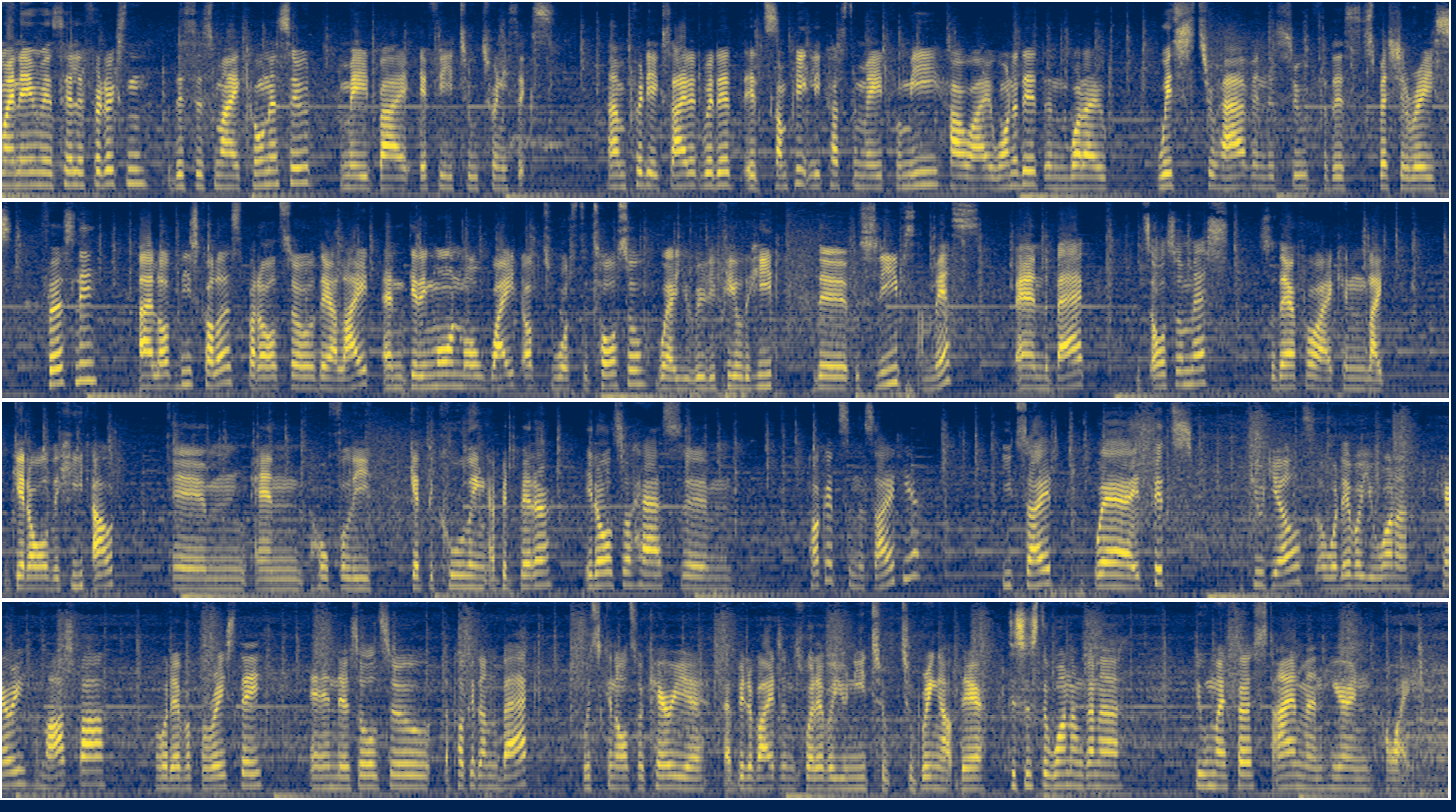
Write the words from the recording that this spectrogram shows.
My name is Helle Frederiksen. This is my Kona suit made by FE226. I'm pretty excited with it. It's completely custom made for me, how I wanted it and what I wish to have in this suit for this special race. Firstly, I love these colors, but also they are light and getting more and more white up towards the torso where you really feel the heat. The, the sleeves are mess and the back, it's also mess. So therefore I can like get all the heat out um, and hopefully get the cooling a bit better. It also has um, pockets in the side here, each side, where it fits a few gels or whatever you want to carry, a Mars bar or whatever for race day. And there's also a pocket on the back which can also carry a, a bit of items, whatever you need to, to bring out there. This is the one I'm gonna do my first Ironman here in Hawaii.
